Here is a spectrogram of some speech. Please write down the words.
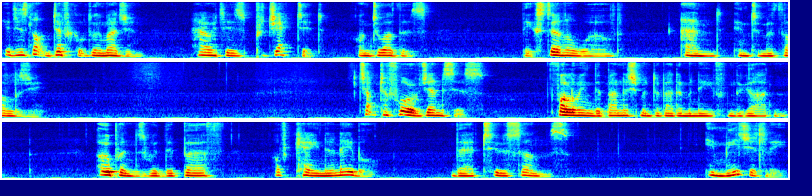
it is not difficult to imagine how it is projected onto others, the external world, and into mythology. Chapter 4 of Genesis, following the banishment of Adam and Eve from the garden, opens with the birth of Cain and Abel, their two sons. Immediately,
